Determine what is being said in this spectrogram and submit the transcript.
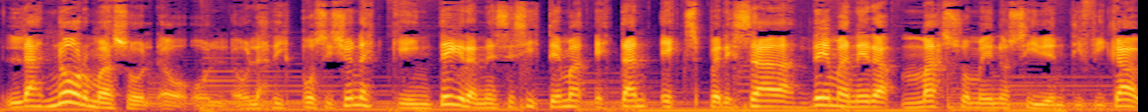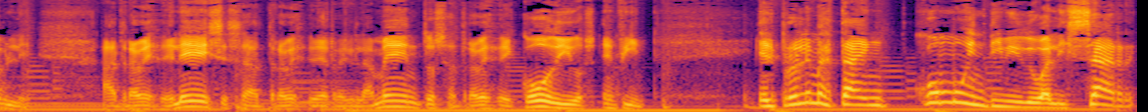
las normas o, las disposiciones que integran ese sistema están expresadas de manera más o menos identificable, a través de leyes, a través de reglamentos, a través de códigos, en fin. El problema está en cómo individualizar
